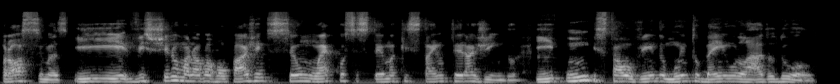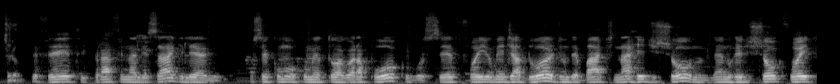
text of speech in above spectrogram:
próximas e vestiram uma nova roupagem de ser um ecossistema que está interagindo. E um está ouvindo muito bem o lado do outro. Perfeito. E para finalizar, Guilherme, você, como comentou agora há pouco, você foi o mediador de um debate na Rede Show, né, no Rede Show, que foi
